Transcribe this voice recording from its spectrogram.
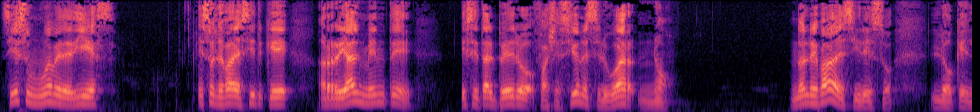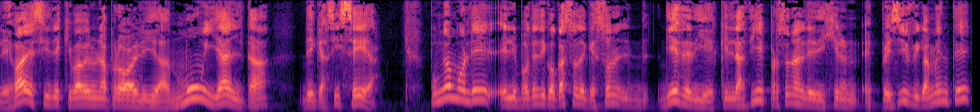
Si es un 9 de 10, eso les va a decir que realmente ese tal Pedro falleció en ese lugar, no. No les va a decir eso. Lo que les va a decir es que va a haber una probabilidad muy alta de que así sea. Pongámosle el hipotético caso de que son 10 de 10, que las 10 personas le dijeron específicamente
